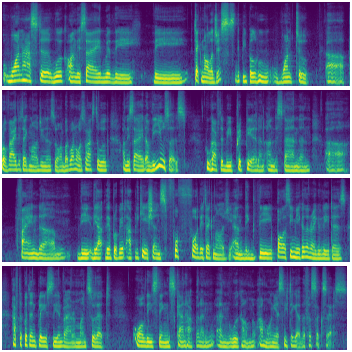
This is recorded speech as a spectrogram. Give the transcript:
one has to work on the side with the the technologists, the people who want to uh, provide the technologies and so on, but one also has to work on the side of the users who have to be prepared and understand and uh, find um, the, the, the, appropriate applications for, for the technology. And the, the policymakers and regulators have to put in place the environment so that all these things can happen and, and work harmoniously together for success.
